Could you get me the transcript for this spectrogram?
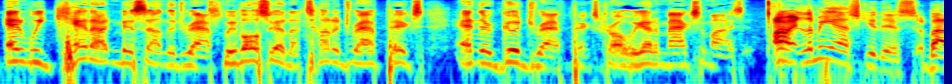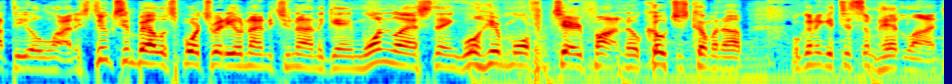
and we cannot miss on the draft. We've also got a ton of draft picks, and they're good draft picks, Carl. We got to maximize it. All right, let me ask you this about the O line. It's Dukes and Bell at Sports Radio 92.9 The Game. One last thing. We'll hear more from Terry Fontenot. Coach is coming up. We're going to get to some headlines.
